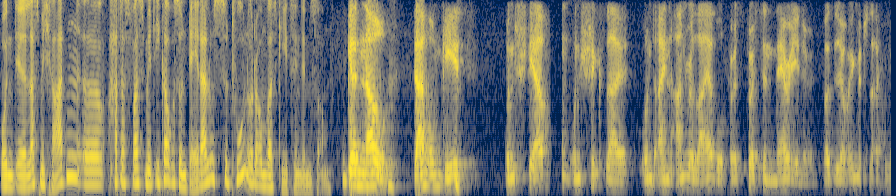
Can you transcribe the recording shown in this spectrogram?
Und äh, lass mich raten, äh, hat das was mit Icarus und Daedalus zu tun oder um was geht's in dem Song? Genau, darum geht's. Und Sterben und Schicksal und ein unreliable first-person narrator, was ich auf Englisch sage.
